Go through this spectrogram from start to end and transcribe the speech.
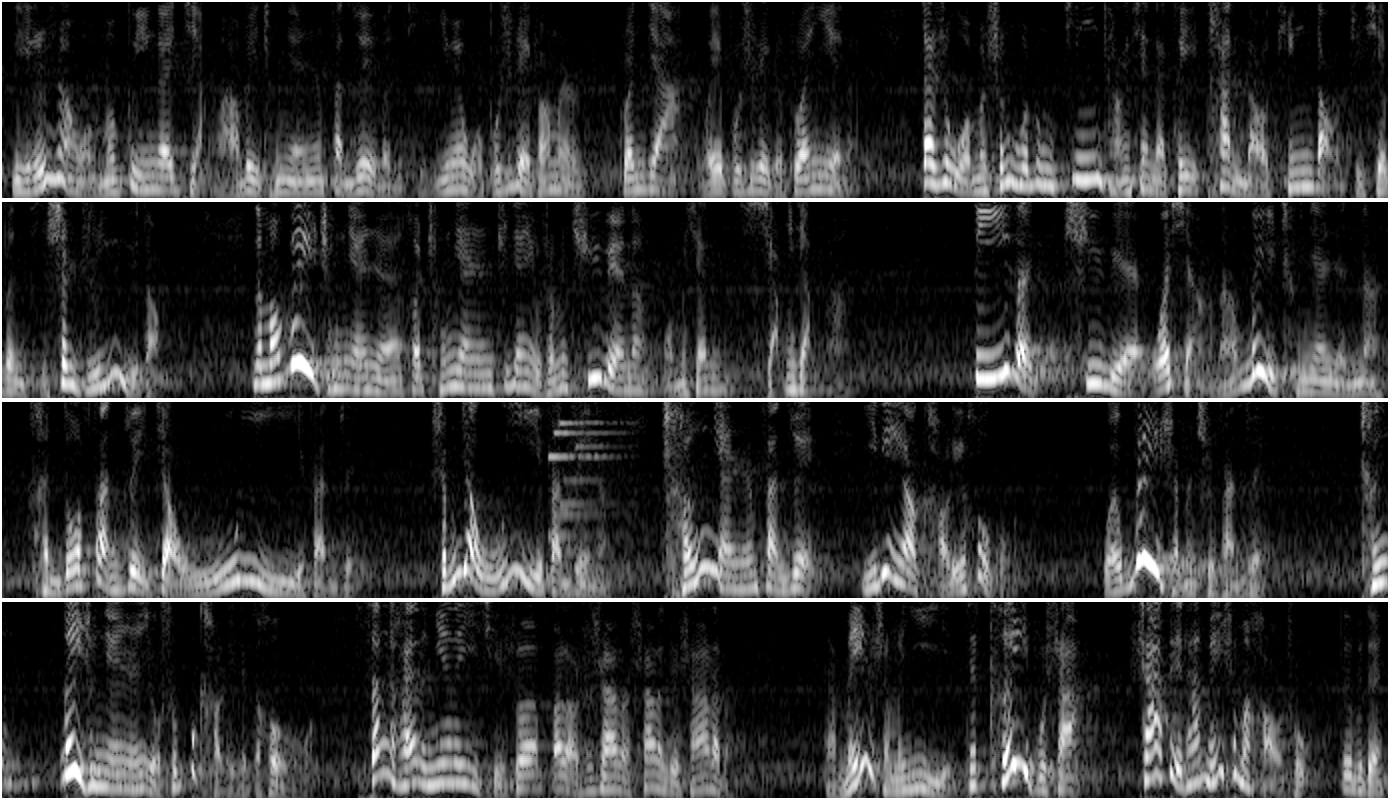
理论上我们不应该讲啊未成年人犯罪问题，因为我不是这方面专家，我也不是这个专业的。但是我们生活中经常现在可以看到、听到这些问题，甚至遇到。那么未成年人和成年人之间有什么区别呢？我们先想想啊。第一个区别，我想呢，未成年人呢，很多犯罪叫无意义犯罪。什么叫无意义犯罪呢？成年人犯罪一定要考虑后果。我为什么去犯罪？成未成年人有时候不考虑这个后果。三个孩子捏在一起说把老师杀了，杀了就杀了吧，啊，没有什么意义。他可以不杀，杀对他没什么好处，对不对？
